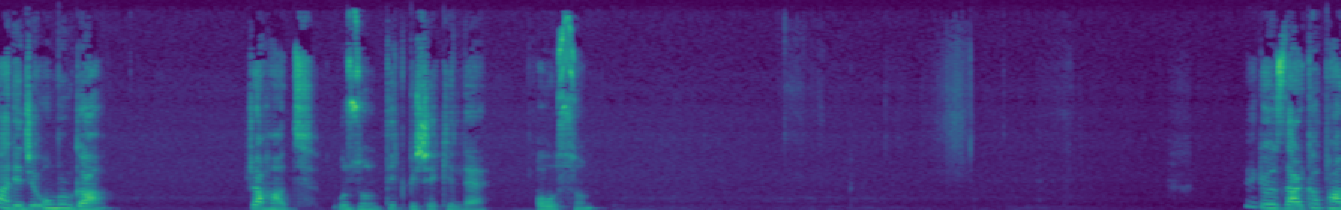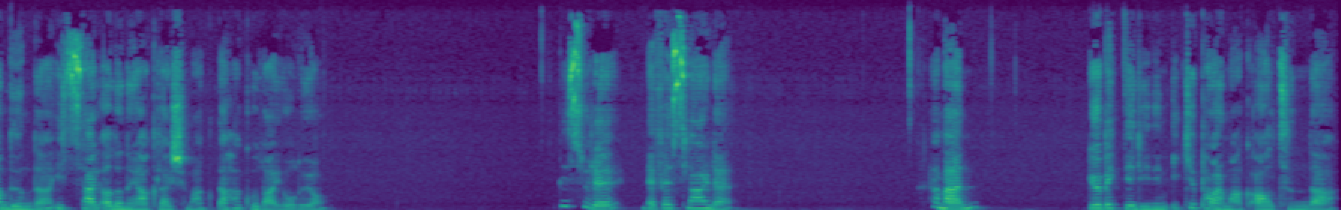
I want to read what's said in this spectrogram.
Sadece omurga rahat, uzun, dik bir şekilde olsun. Ve gözler kapandığında içsel alana yaklaşmak daha kolay oluyor. Bir süre nefeslerle hemen göbek deliğinin iki parmak altında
